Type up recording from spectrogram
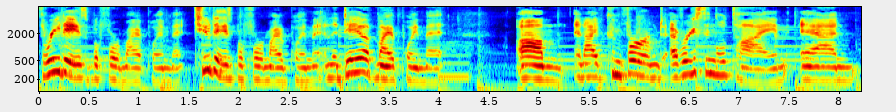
three days before my appointment, two days before my appointment, and the day of my appointment, um, and I've confirmed every single time, and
